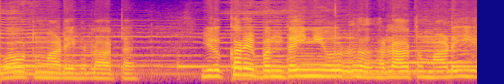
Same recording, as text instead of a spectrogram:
ਬਹੁਤ ਮਾੜੇ ਹਾਲਾਤ ਹੈ ਜਦੋਂ ਘਰੇ ਬੰਦਾ ਹੀ ਨਹੀਂ ਉਹ ਹਾਲਾਤ ਮਾੜੇ ਹੀ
